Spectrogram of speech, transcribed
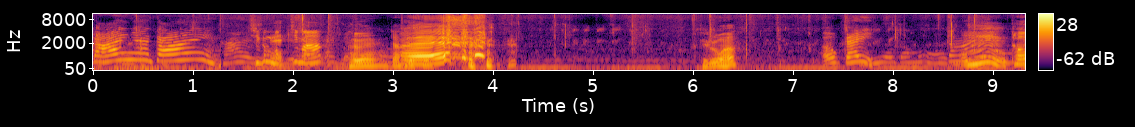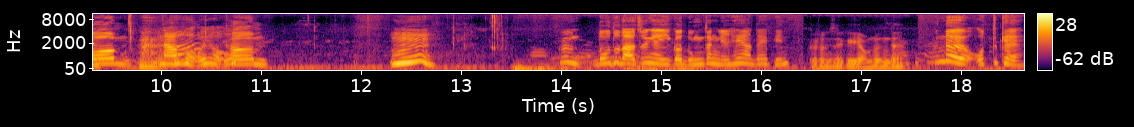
cái nha cái 지금 먹지 마. Thử cho thử. xem. Thử luôn hả? ok ừ, thơm nào hửi hửi thơm 음. 그럼 너도 나중에 이거 농장 일 해야 돼, 빈? 그런 생각이 없는데. 근데 어떻게?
